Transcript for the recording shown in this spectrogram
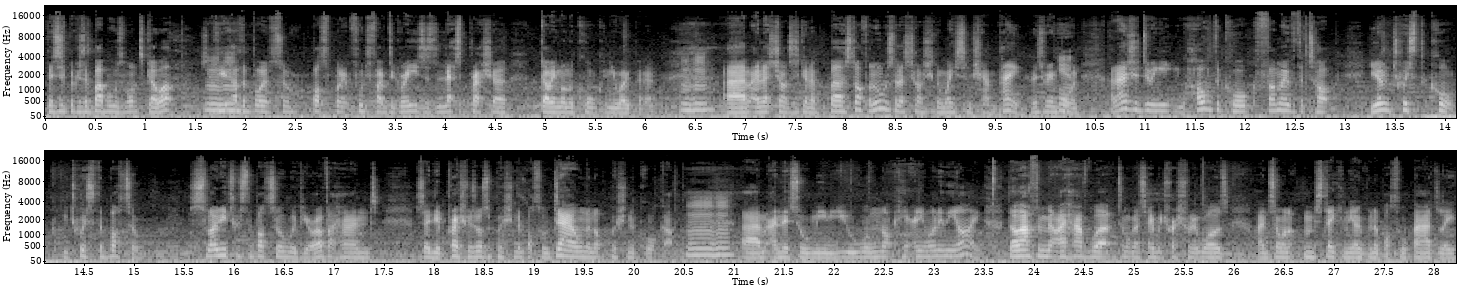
This is because the bubbles want to go up. So if you Mm-hmm. have the bottle, bottle point at 45 degrees, there's less pressure going on the cork when you open it. Mm-hmm. Um, and less chance it's going to burst off, and also less chance you're going to waste some champagne. This is really Yeah. important. And as you're doing it, you hold the cork, thumb over the top. You don't twist the cork, you twist the bottle. Slowly twist the bottle with your other hand, so the pressure is also pushing the bottle down and not pushing the cork up. Mm-hmm. Um, and this will mean you will not hit anyone in the eye. Though I have to admit, I have worked. I'm not going to say which restaurant it was, and someone mistakenly opened a bottle badly,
